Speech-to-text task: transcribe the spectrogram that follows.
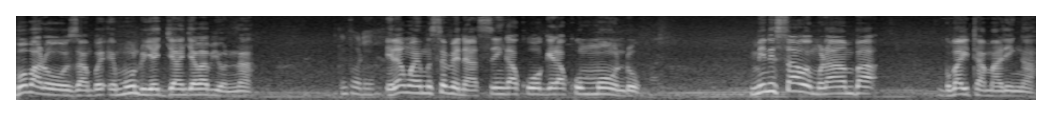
Bo balowooza mbu emundu yejjanjaba byonna. Era mwami museveni asinga kwogera ku mmondo. Minisita we mulamba gwe bayita malinga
